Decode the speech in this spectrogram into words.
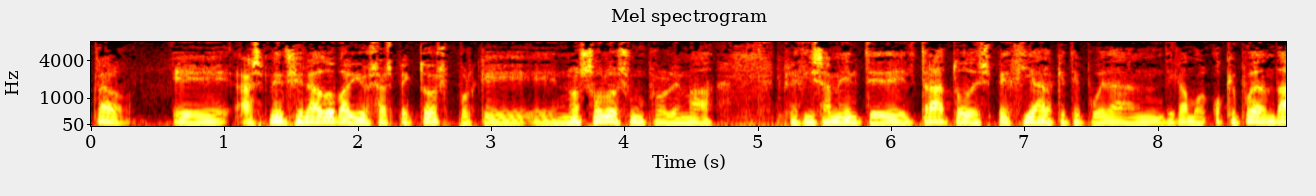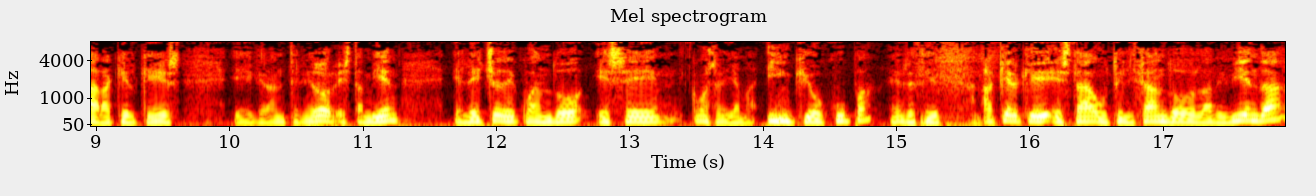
Claro, eh, has mencionado varios aspectos porque eh, no solo es un problema precisamente del trato especial que te puedan, digamos, o que puedan dar aquel que es eh, gran tenedor, es también el hecho de cuando ese, ¿cómo se le llama? Inque ocupa, es decir, aquel que está utilizando la vivienda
